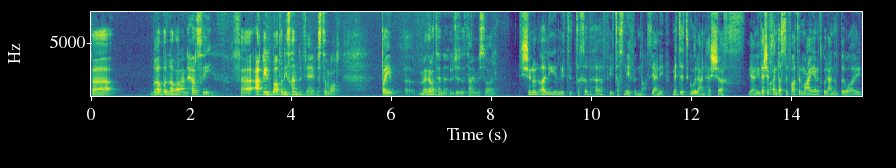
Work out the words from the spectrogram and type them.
فبغض النظر عن حرصي فعقلي الباطن يصنف يعني باستمرار. طيب معذرة الجزء الثاني من السؤال. شنو الآلية اللي تتخذها في تصنيف الناس؟ يعني متى تقول عن هالشخص؟ يعني إذا شفت عنده الصفات المعينة تقول عن انطوائي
